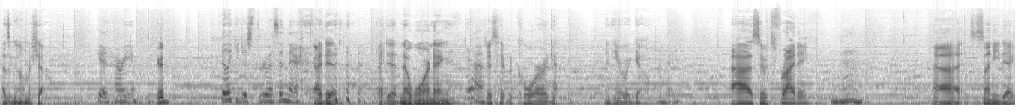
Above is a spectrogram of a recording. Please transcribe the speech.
How's it going, Michelle? Good. How are you? Good. I feel like you just threw us in there. I did. I did. No warning. Yeah. Just hit record, Okay. and here we go. I'm ready. Uh, so it's Friday. Mm-hmm. Uh, it's a sunny day.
